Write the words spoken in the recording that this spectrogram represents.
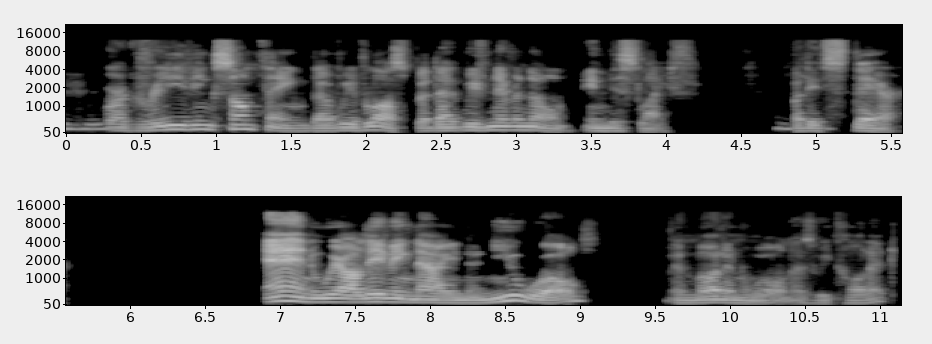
Mm-hmm. We're grieving something that we've lost, but that we've never known in this life. Mm-hmm. But it's there. And we are living now in a new world, a modern world, as we call it,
